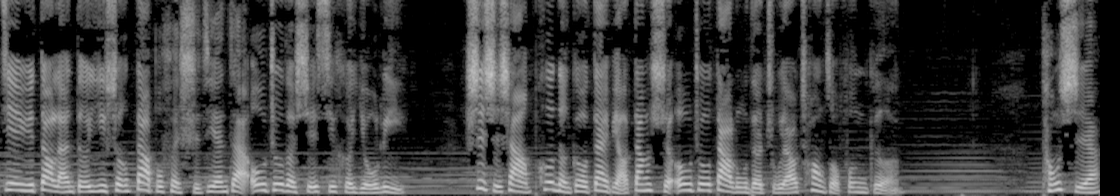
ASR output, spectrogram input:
鉴于道兰德一生大部分时间在欧洲的学习和游历，事实上颇能够代表当时欧洲大陆的主要创作风格。同时，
